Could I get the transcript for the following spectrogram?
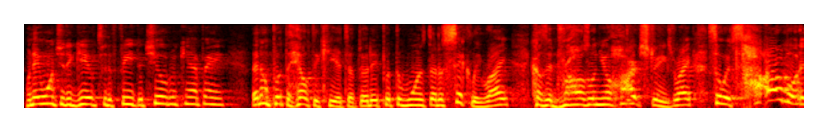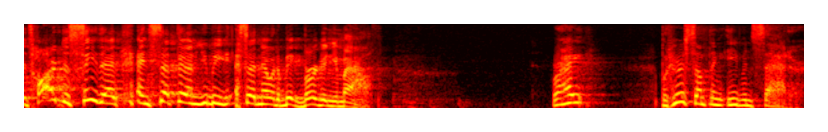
When they want you to give to the Feed the Children campaign, they don't put the healthy kids up there. They put the ones that are sickly, right? Because it draws on your heartstrings, right? So it's horrible. It's hard to see that and sit there and you be sitting there with a big burger in your mouth. Right? But here's something even sadder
